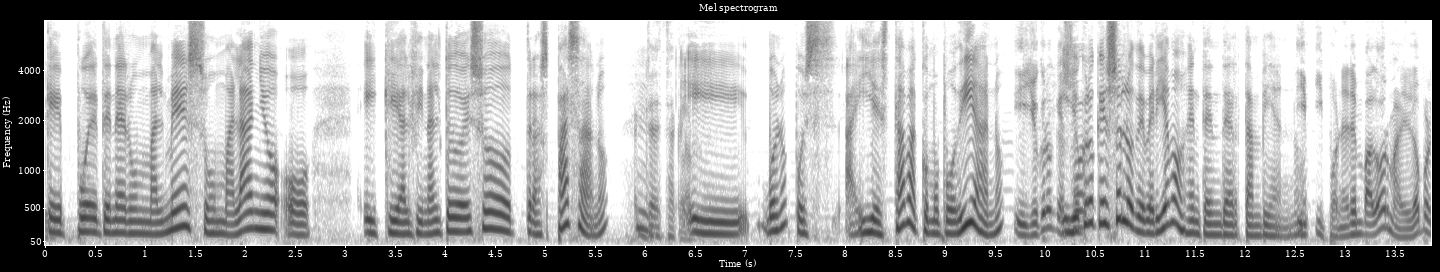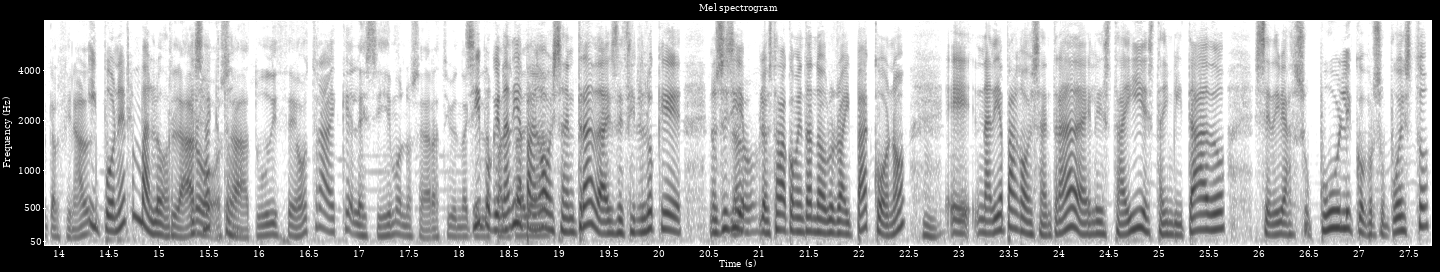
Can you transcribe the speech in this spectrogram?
Que puede tener un mal mes o un mal año o y que al final todo eso traspasa, ¿no? Está claro. Y bueno, pues ahí estaba como podía, ¿no? Y yo creo que Y yo eso- creo que eso lo deberíamos entender también, ¿no? y, y poner en valor, Mariló, porque al final... Y poner en valor. Claro, exacto. o sea, tú dices, ostras, es que le exigimos, no sé, ahora estoy viendo aquí Sí, porque nadie ha pagado esa entrada. Es decir, es lo que. No sé Claro. si lo estaba comentando Aurora y Paco, ¿no? Mm. Eh, nadie ha pagado esa entrada. Él está ahí, está invitado, se debe a su público, por supuesto.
